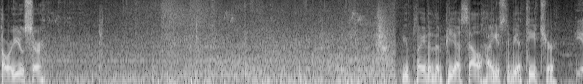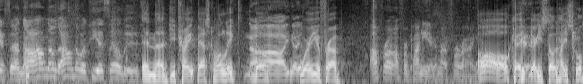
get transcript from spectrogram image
How are you, sir? You played in the PSL. I used to be a teacher PSL? No, I don't know. I don't know what PSL is. in the Detroit Basketball League. No, you got- Where are you from? I'm from. I'm from Pontiac. I'm not from around here. Oh, okay. Are you still in high school?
